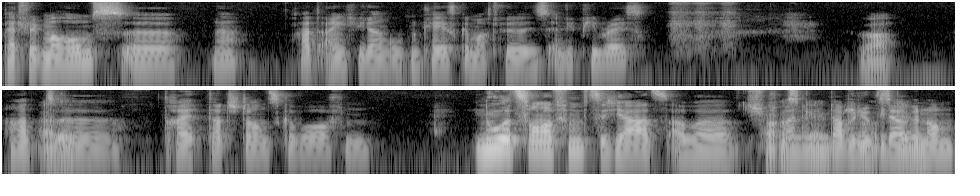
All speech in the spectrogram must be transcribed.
Patrick Mahomes äh, ne, hat eigentlich wieder einen guten Case gemacht für dieses MVP-Race. Ja. Hat Also- äh, drei Touchdowns geworfen. Nur 250 Yards, aber ich Schwaches meine, den Game, W wieder Game. genommen.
